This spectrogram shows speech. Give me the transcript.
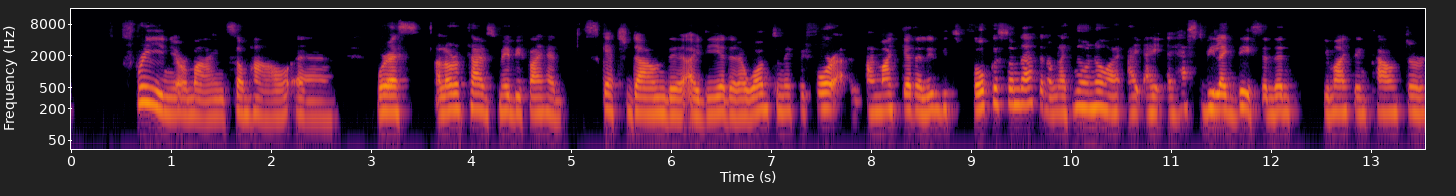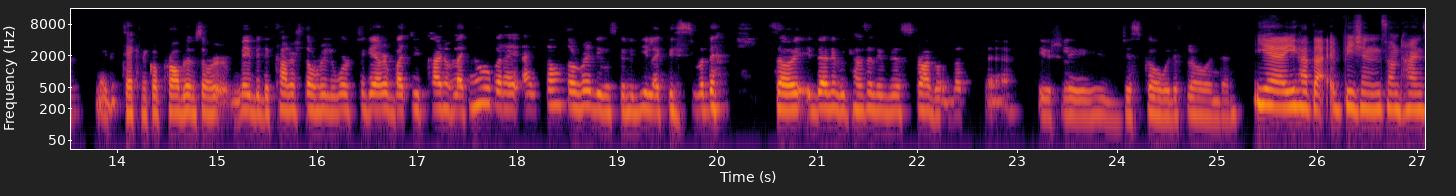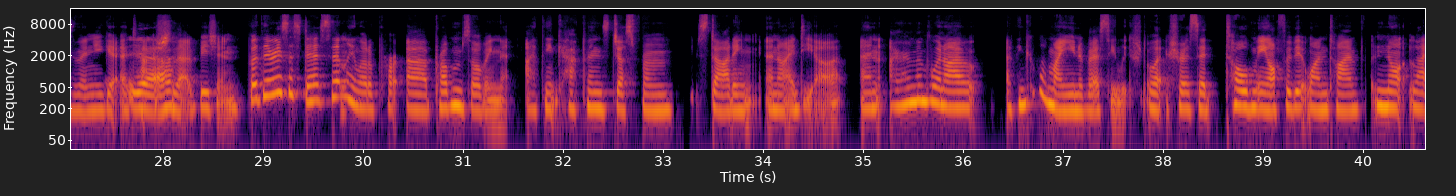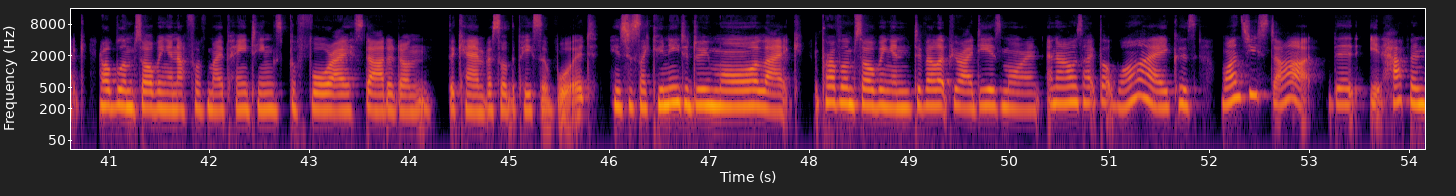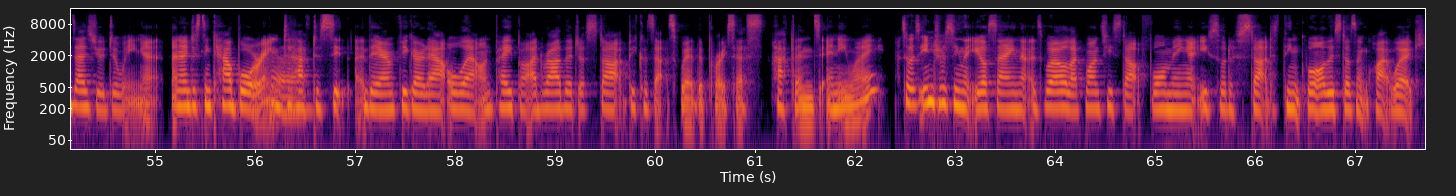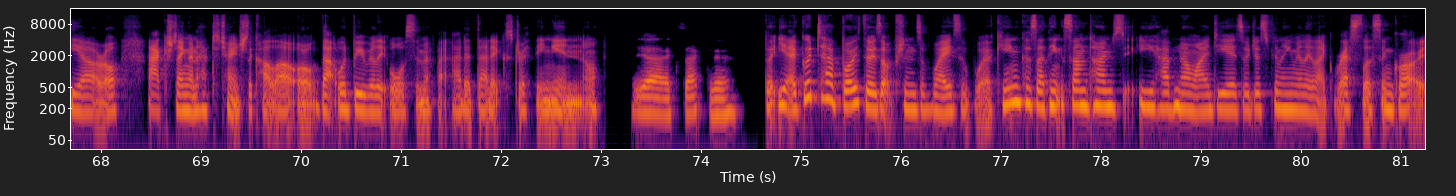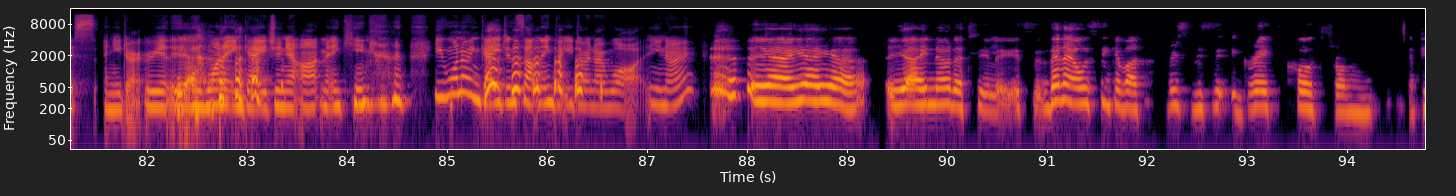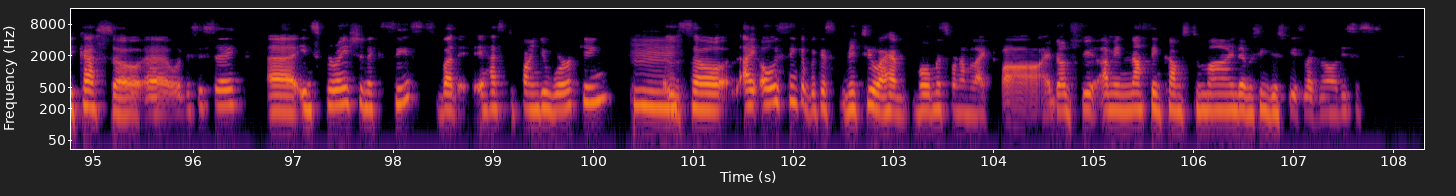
free in your mind somehow. Uh, whereas a lot of times, maybe if I had sketched down the idea that I want to make before, I might get a little bit focused on that, and I'm like, no, no, I, I, it has to be like this, and then you might encounter maybe technical problems or maybe the colors don't really work together but you kind of like no but i, I thought already it was going to be like this but then so then it becomes a little bit of struggle, but uh, usually just go with the flow and then. Yeah, you have that vision sometimes, and then you get attached yeah. to that vision. But there is a, there's certainly a lot of pro, uh, problem solving that I think happens just from starting an idea. And I remember when I I think it was my university lecturer said told me off a bit one time not like problem solving enough of my paintings before I started on the canvas or the piece of wood. He's just like, you need to do more like problem solving and develop your ideas more. And, and I was like, but why? Because once you start, that it happens as you're doing it. And I just think how boring yeah. to have to sit there and figure it out all out on paper. I'd rather just start because that's where the process happens anyway. So it's interesting that you're saying that as well. Like once you start forming it, you sort of start to think, well, this doesn't quite work here, or actually I'm going to have to change the color, or that would be really awesome if I added that extra thing in, or yeah, exactly. But yeah, good to have both those options of ways of working because I think sometimes you have no ideas or just feeling really like restless and gross and you don't really yeah. you want to engage in your art making. you want to engage in something but you don't know what, you know? Yeah, yeah, yeah. Yeah, I know that feeling. It's then I always think about there's this great quote from Picasso. Uh, what does he say? Uh, inspiration exists, but it has to find you working. Mm. So I always think of because me too. I have moments when I'm like, oh, I don't feel. I mean, nothing comes to mind. Everything just feels like, no, this is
